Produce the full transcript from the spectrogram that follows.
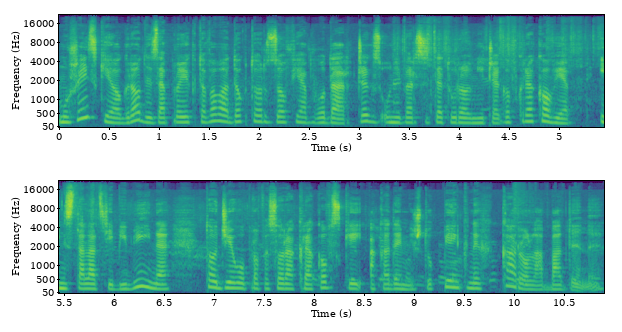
Muszyńskie ogrody zaprojektowała dr Zofia Włodarczyk z Uniwersytetu Rolniczego w Krakowie. Instalacje biblijne to dzieło profesora Krakowskiej Akademii Sztuk Pięknych Karola Badyny.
